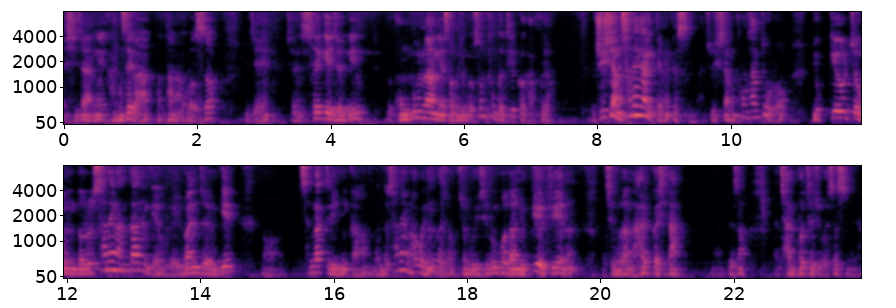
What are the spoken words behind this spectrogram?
시장의 강세가 나타남으로써 이제 전 세계적인 공급량에서 어느 정도 숨통도 튈 것 같고요. 주식시장 선행하기 때문에 그렇습니다. 주식시장은 통상적으로 6개월 정도를 선행한다는 게 우리가 일반적인 어, 생각들이니까 먼저 선행을 하고 있는 거죠. 중국이 지금보다 6개월 뒤에는 지금보다 나을 것이다. 어, 그래서 잘 버텨주고 있었습니다.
